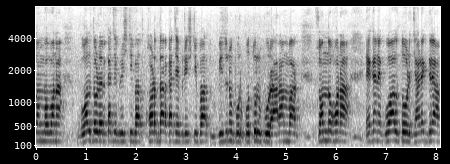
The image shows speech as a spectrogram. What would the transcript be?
সম্ভাবনা, গোয়ালদোড়ের কাছে বৃষ্টিপাত খড়দার কাছে বৃষ্টিপাত, বিষ্ণুপুর, কতুলপুর, আরামবাগ, চন্দ্রকোনা, এখানে গোয়ালতোড়, ঝাড়গ্রাম,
